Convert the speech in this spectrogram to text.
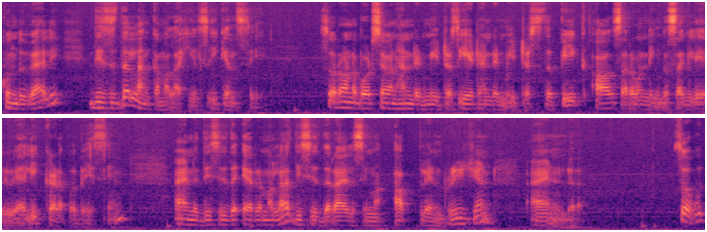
Kundu Valley. This is the Lankamala hills, you can see. So around about 700 meters, 800 meters, the peak, all surrounding the Sagileru Valley, Kadapa Basin. And this is the Erramala, this is the Rayalaseema upland region. And uh, so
